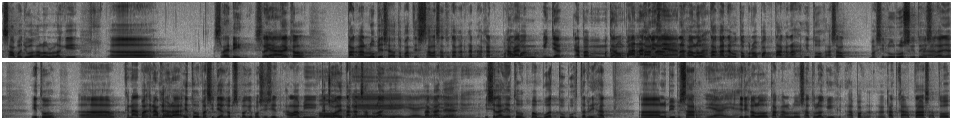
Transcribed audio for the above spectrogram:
sama juga kalau lu lagi eh, sliding sliding Ya. tackle tangan lu biasanya otomatis salah satu tangan kan akan menopang akan minjak apa megang menopang tanah, biasanya. Nah kalau tanah. tangan yang untuk menopang tanah itu asal masih lurus gitu istilahnya itu eh, Kena- ma- kena enggak, bola? itu masih dianggap sebagai posisi alami kecuali tangan Oke, satu lagi iya, iya, tangannya iya, iya. istilahnya tuh membuat tubuh terlihat eh, lebih besar. Iya, iya. Jadi kalau tangan lu satu lagi apa ngangkat ke atas atau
